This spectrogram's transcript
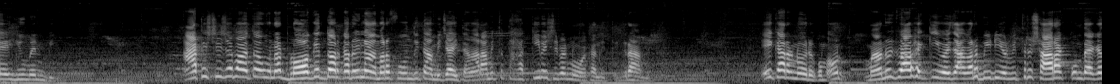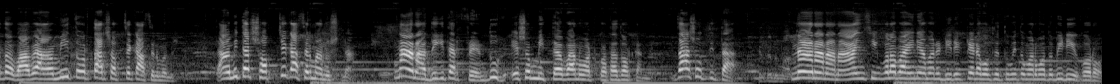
a human being artist হিসেবে হয়তো ওনার ব্লগের দরকার হইলে আমার ফোন দিতে আমি যাইতাম। আর আমি তো থাকি বেশিরভাগ নোয়াখালীতে, গ্রামে। এই কারণে ওইরকম। অন- মানুষ ভাবে কি হয়ে যায় আমার ভিডিওর ভিতরে সারাক্ষণ দেখে তো ভাবে আমি তোর তার সবচেয়ে কাছের মানুষ। আমি তার সবচেয়ে কাছের মানুষ না। না না দিকে তার ফ্রেন্ড দূর, এসব মিথ্যা বানোয়াট কথা দরকার নেই। যা সত্যি তা। না না না না, আইন শৃঙ্খলা বাহিনী আমার ডিরেক্টর বলছে, তুমি তোমার মতো ভিডিও করো।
